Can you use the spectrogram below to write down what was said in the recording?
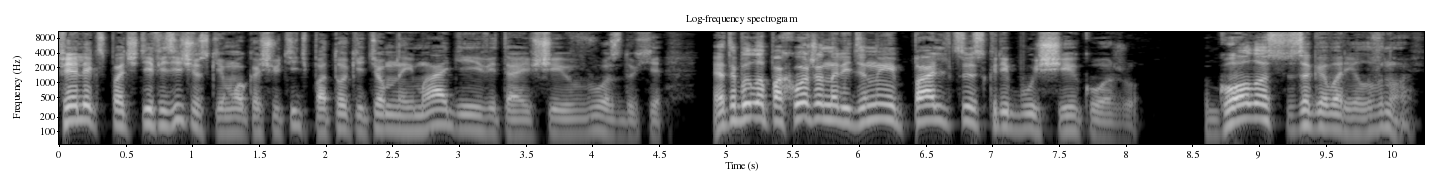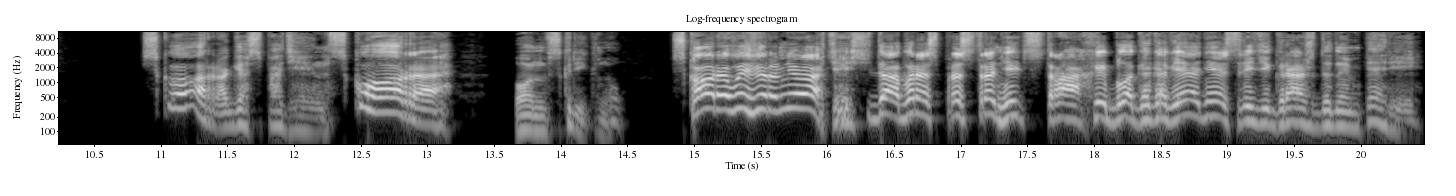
Феликс почти физически мог ощутить потоки темной магии, витающие в воздухе. Это было похоже на ледяные пальцы, скребущие кожу. Голос заговорил вновь. «Скоро, господин, скоро!» — он вскрикнул. «Скоро вы вернетесь, дабы распространить страх и благоговение среди граждан империи.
